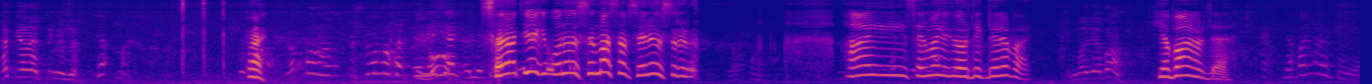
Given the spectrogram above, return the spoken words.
Hep yara ettin kızı. yapma. Bak. Yapma. Üstüne mi. Sana diyor ki onu ısırmazsam seni ısırırım. Ay Selma ördeklere bak. Bunlar yaban. Yaban ördeği. Yaban ördeği.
